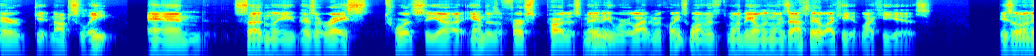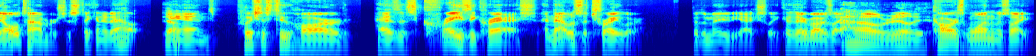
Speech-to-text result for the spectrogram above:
they're getting obsolete. And suddenly there's a race towards the uh, end of the first part of this movie where Lightning McQueen's one of his, one of the only ones out there like he like he is. He's one of the old timers just sticking it out Yeah. and pushes too hard, has this crazy crash, and that was the trailer for the movie actually because everybody was like, oh really Cars One was like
